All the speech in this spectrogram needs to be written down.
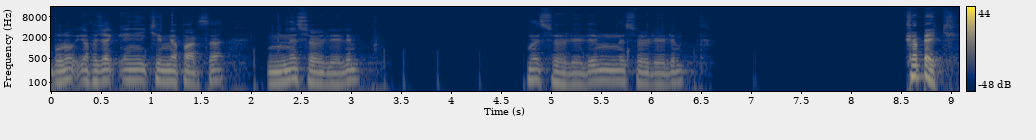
Bunu yapacak en iyi kim yaparsa ne söyleyelim? Ne söyleyelim? Ne söyleyelim? Köpek.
